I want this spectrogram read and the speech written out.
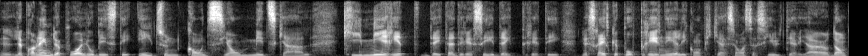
Euh, le problème de poids, l'obésité, est une condition médicale qui mérite d'être adressée et d'être traitée, ne serait-ce que pour prévenir les complications associées ultérieures. Donc,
